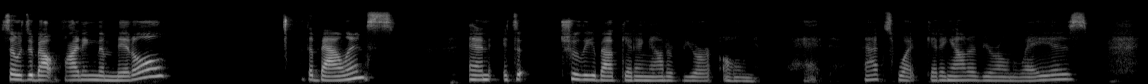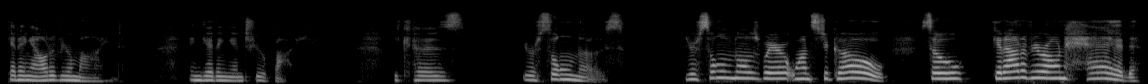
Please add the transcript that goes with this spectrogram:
So it's about finding the middle the balance and it's truly about getting out of your own head. That's what getting out of your own way is getting out of your mind and getting into your body. Because your soul knows. Your soul knows where it wants to go. So get out of your own head.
